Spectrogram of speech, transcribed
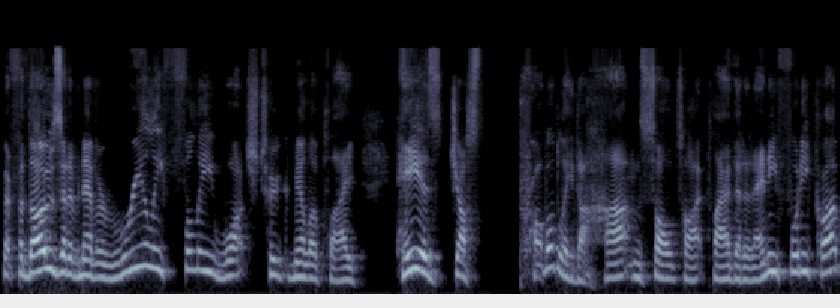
But for those that have never really fully watched Touk Miller play, he is just probably the heart and soul type player that at any footy club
